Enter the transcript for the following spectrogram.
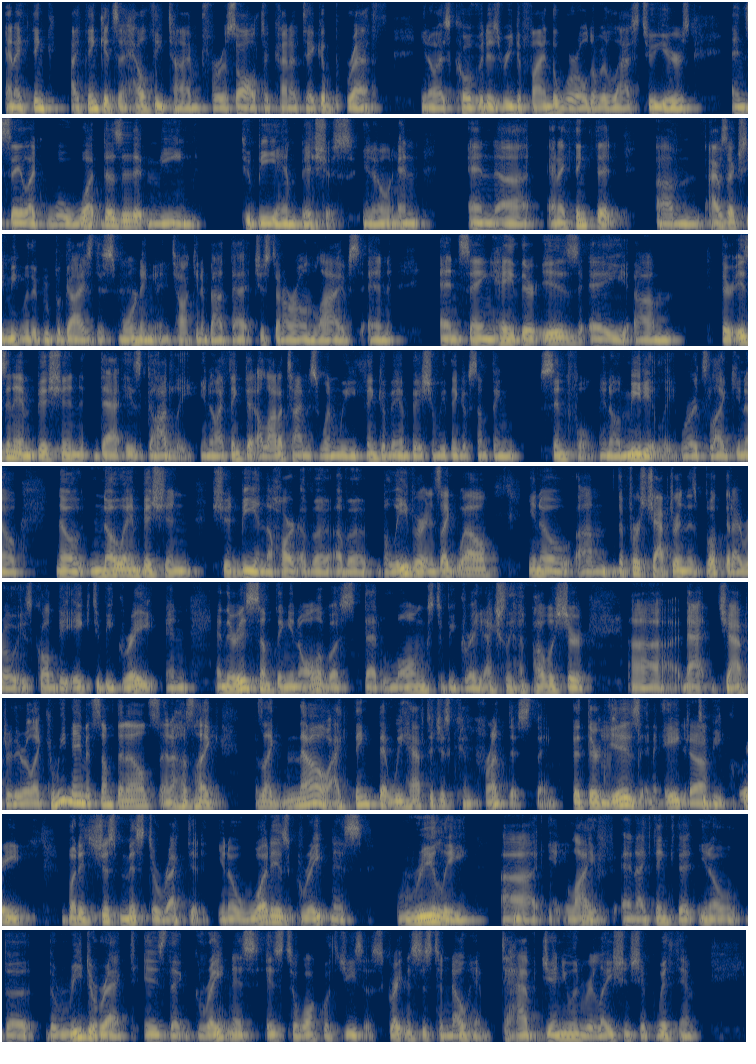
and I think I think it's a healthy time for us all to kind of take a breath you know, as COVID has redefined the world over the last two years and say like, well, what does it mean to be ambitious? You know, mm-hmm. and and uh, and I think that um, I was actually meeting with a group of guys this morning and talking about that just in our own lives and and saying, hey, there is a um, there is an ambition that is godly. You know, I think that a lot of times when we think of ambition, we think of something sinful, you know, immediately, where it's like, you know, no no ambition should be in the heart of a of a believer. And it's like well you know um, the first chapter in this book that i wrote is called the ache to be great. And and there is something in all of us that longs to be great. Actually the publisher uh, that chapter they were like can we name it something else? And i was like was like, no, I think that we have to just confront this thing, that there mm. is an ache yeah. to be great, but it's just misdirected. You know, what is greatness really? Mm. uh, in life. And I think that you know the the redirect is that greatness is to walk with Jesus. Greatness is to know Him, to have genuine relationship with Him,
